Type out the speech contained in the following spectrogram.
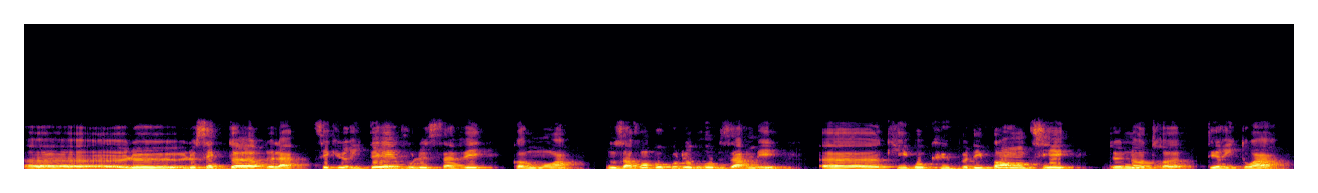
le, le, secteur de la sécurité. Vous le savez comme moi, nous avons beaucoup de groupes armés qui occupent des pans entiers de notre territoire.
